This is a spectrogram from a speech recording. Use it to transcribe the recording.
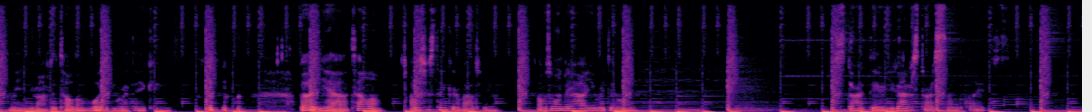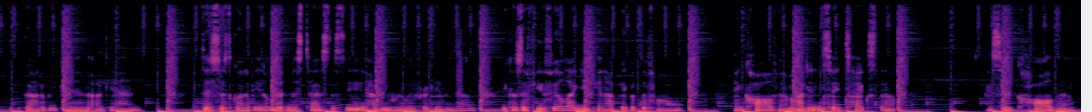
I mean, you don't have to tell them what you were thinking. but yeah, tell them. I was just thinking about you. I was wondering how you were doing. Start there. You got to start someplace. You got to begin again. This is going to be the litmus test to see have you really forgiven them? Because if you feel like you cannot pick up the phone and call them, I didn't say text them, I said call them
